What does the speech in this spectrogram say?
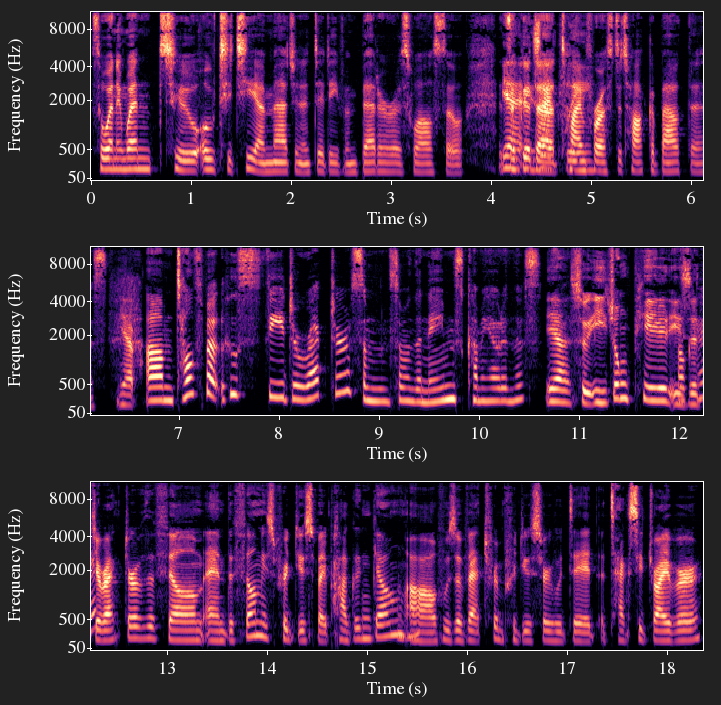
So when it went to OTT, I imagine it did even better as well. So it's Yeah, a good uh, time for us to talk about this. Yep. Um, tell us about who's the director. Some some of the names coming out in this. Yeah, so Lee Jong-pil is Okay. the director of the film, and the film is produced by Park Eun-kyung, uh, who's a veteran producer who did a Taxi Driver,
